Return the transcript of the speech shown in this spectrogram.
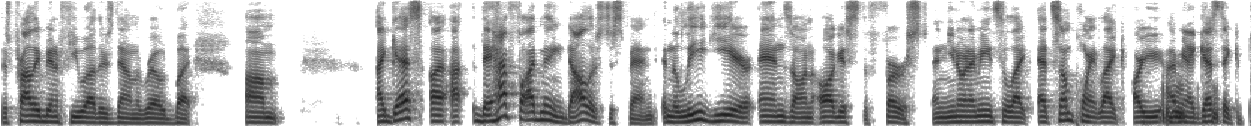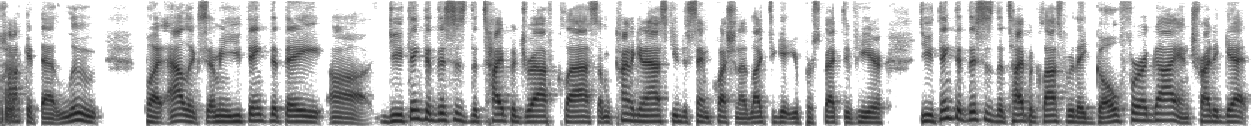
There's probably been a few others down the road, but um, I guess I, I, they have five million dollars to spend, and the league year ends on August the first. And you know what I mean. So, like, at some point, like, are you? I mean, I guess they could pocket that loot, but Alex, I mean, you think that they uh, do you think that this is the type of draft class? I'm kind of going to ask you the same question. I'd like to get your perspective here. Do you think that this is the type of class where they go for a guy and try to get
